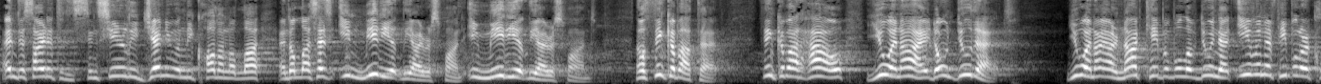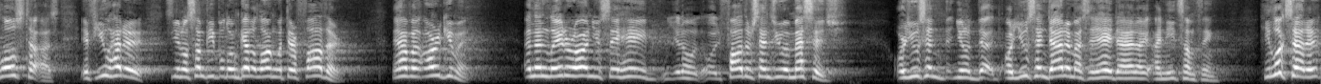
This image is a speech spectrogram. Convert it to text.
and decided to sincerely, genuinely call on Allah and Allah says, immediately I respond. Immediately I respond. Now think about that. Think about how you and I don't do that. You and I are not capable of doing that, even if people are close to us. If you had a, you know, some people don't get along with their father, they have an argument. And then later on you say, hey, you know, father sends you a message. Or you send, you know, or you send dad a message, hey, dad, I, I need something. He looks at it,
